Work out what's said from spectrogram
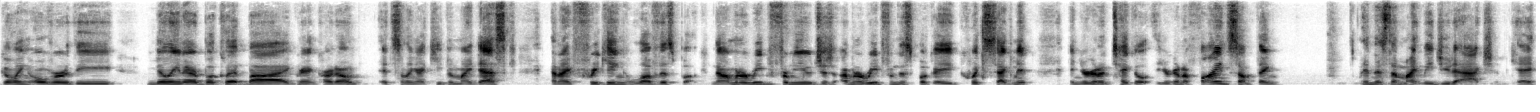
going over the Millionaire booklet by Grant Cardone. It's something I keep in my desk and I freaking love this book. Now I'm going to read from you just I'm going to read from this book a quick segment and you're going to take a you're going to find something in this that might lead you to action, okay?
